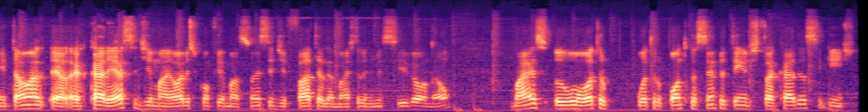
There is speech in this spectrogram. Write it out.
Então, ela carece de maiores confirmações se de fato ela é mais transmissível ou não. Mas o outro, outro ponto que eu sempre tenho destacado é o seguinte:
